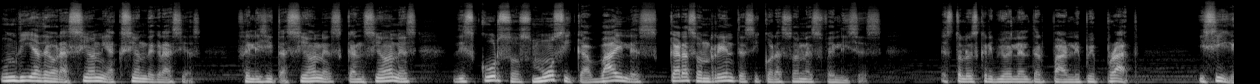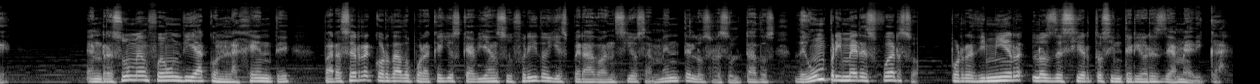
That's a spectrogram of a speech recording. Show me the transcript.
Un día de oración y acción de gracias, felicitaciones, canciones, discursos, música, bailes, caras sonrientes y corazones felices. Esto lo escribió el elder Parley P. Pratt. Y sigue. En resumen, fue un día con la gente para ser recordado por aquellos que habían sufrido y esperado ansiosamente los resultados de un primer esfuerzo por redimir los desiertos interiores de América.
